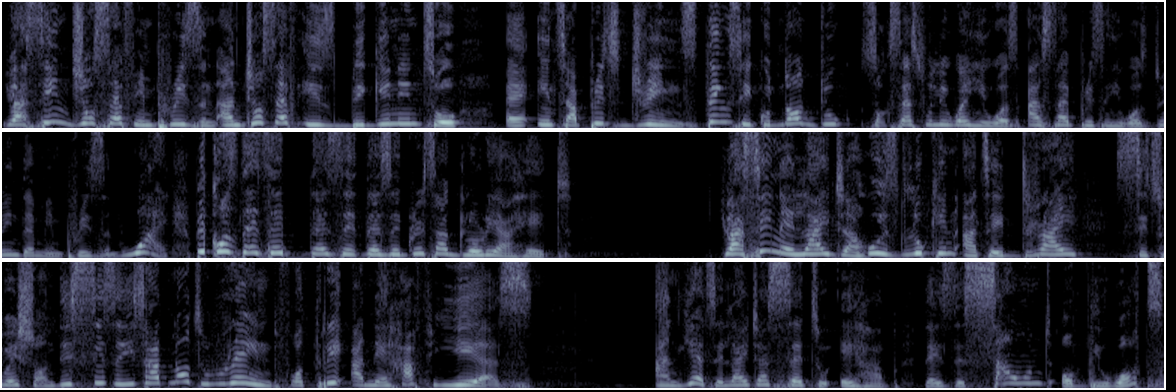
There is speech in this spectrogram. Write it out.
You are seeing Joseph in prison, and Joseph is beginning to uh, interpret dreams, things he could not do successfully when he was outside prison. He was doing them in prison. Why? Because there's a there's a there's a greater glory ahead. You are seeing Elijah who is looking at a dry situation. This season it had not rained for three and a half years. And yet Elijah said to Ahab, There is the sound of the what?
